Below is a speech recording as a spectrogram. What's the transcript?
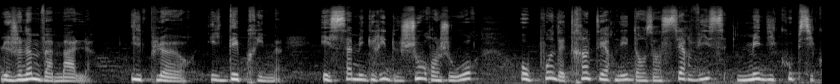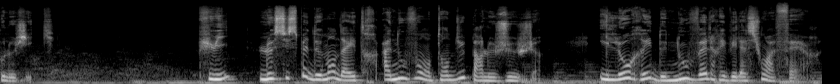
Le jeune homme va mal. Il pleure, il déprime et s'amaigrit de jour en jour au point d'être interné dans un service médico-psychologique. Puis, le suspect demande à être à nouveau entendu par le juge. Il aurait de nouvelles révélations à faire.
